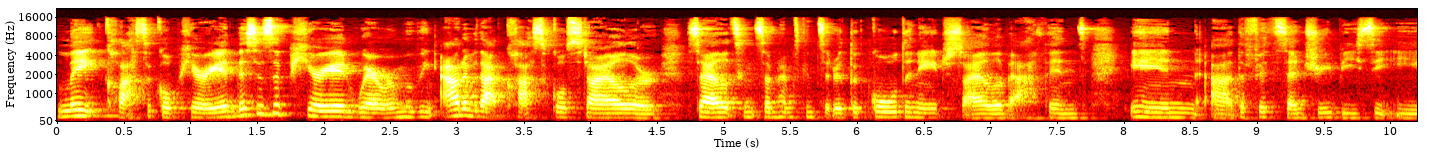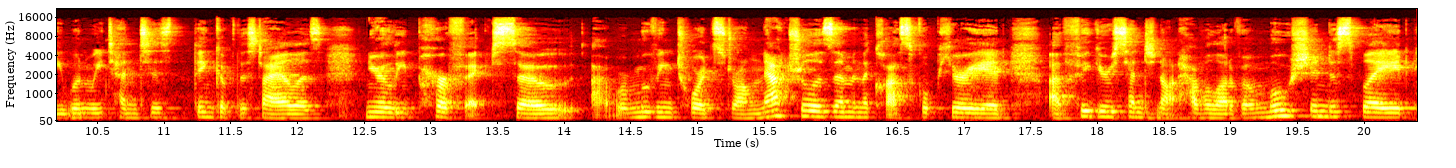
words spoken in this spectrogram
late classical period. This is a period where we're moving out of that classical style or style that's sometimes considered the golden age style of Athens in uh, the 5th century BCE when we tend to think of the style as nearly perfect. So uh, we're moving towards strong naturalism in the classical period. Uh, figures tend to not have a lot of emotion displayed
